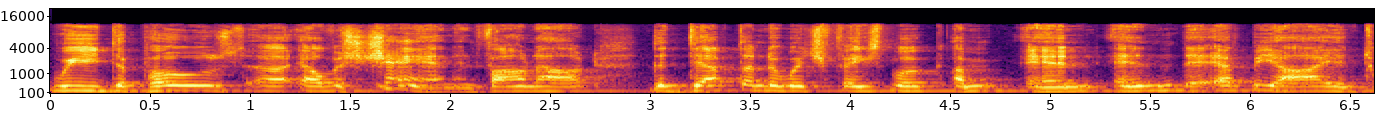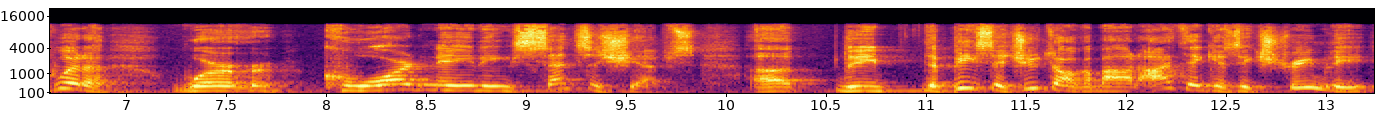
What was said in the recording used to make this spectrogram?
we deposed uh, Elvis Chan and found out the depth under which Facebook um, and and the FBI and Twitter were coordinating censorships. Uh, the the piece that you talk about, I think, is extremely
